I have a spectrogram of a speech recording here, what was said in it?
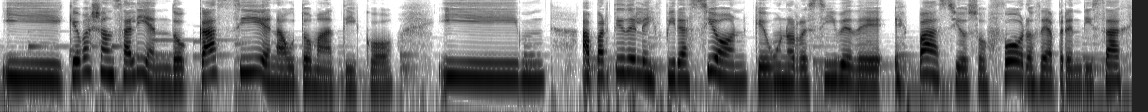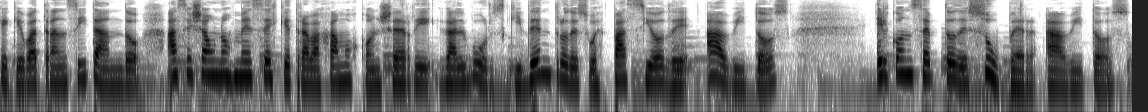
y que vayan saliendo casi en automático y a partir de la inspiración que uno recibe de espacios o foros de aprendizaje que va transitando, hace ya unos meses que trabajamos con Jerry Galbursky dentro de su espacio de hábitos el concepto de super hábitos,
